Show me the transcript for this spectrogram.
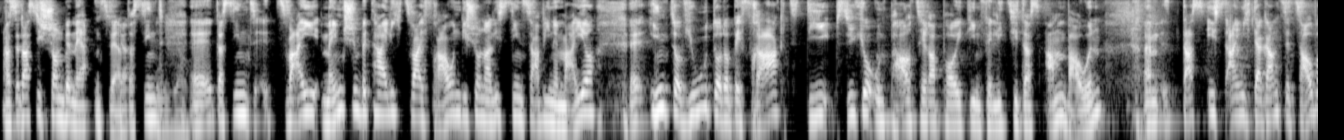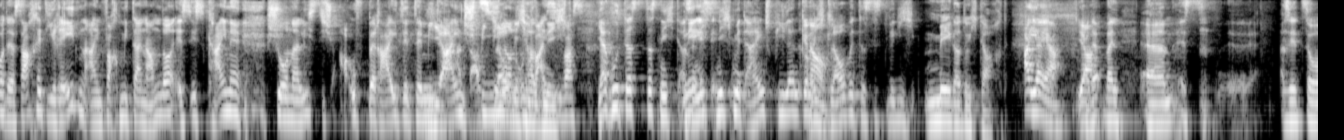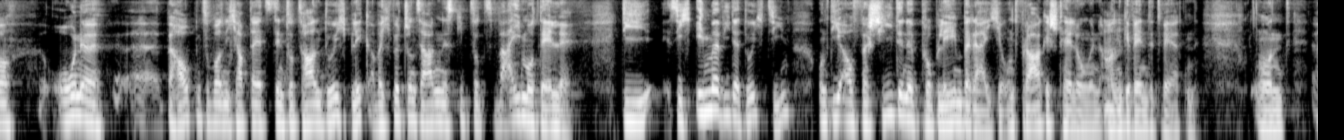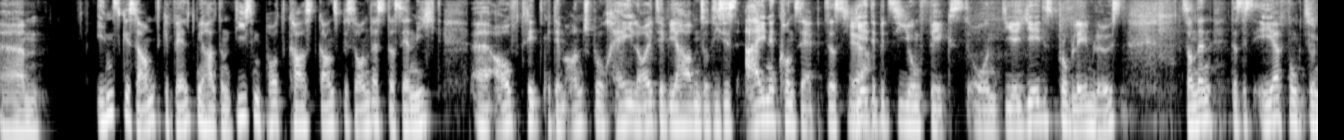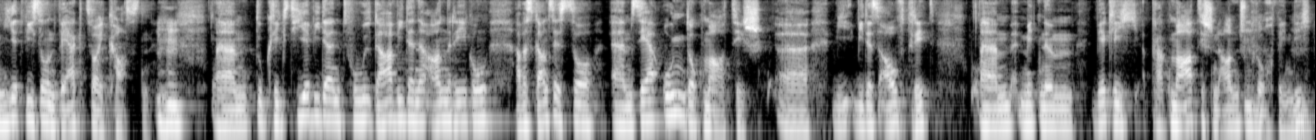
Also das ist schon bemerkenswert. Ja, das sind äh, das sind zwei Menschen beteiligt, zwei Frauen, die Journalistin Sabine Meyer äh, interviewt oder befragt die Psycho- und Paartherapeutin Felicitas Ambauen. Ähm, das ist eigentlich der ganze Zauber der Sache. Die reden einfach miteinander. Es ist keine journalistisch aufbereitete mit das Einspielern ich und halt weiß nicht. ich was. Ja gut, das, das nicht. Also Nee, nicht, es- nicht mit Einspielern, Genau. aber ich glaube, das ist wirklich mega durchdacht. Ah ja, ja, ja. Oder? Weil ähm, es, äh, also jetzt so ohne äh, behaupten zu wollen, ich habe da jetzt den totalen Durchblick, aber ich würde schon sagen, es gibt so zwei Modelle, die sich immer wieder durchziehen und die auf verschiedene Problembereiche und Fragestellungen angewendet werden. Und ähm, insgesamt gefällt mir halt an diesem Podcast ganz besonders, dass er nicht äh, auftritt mit dem Anspruch, hey Leute, wir haben so dieses eine Konzept, das Ja. jede Beziehung fixt und dir jedes Problem löst, sondern dass es eher funktioniert wie so ein Werkzeugkasten. Ähm, du kriegst hier wieder ein Tool, da wieder eine Anregung, aber das Ganze ist so ähm, sehr undogmatisch, äh, wie, wie das auftritt, ähm, mit einem wirklich pragmatischen Anspruch, finde ich.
